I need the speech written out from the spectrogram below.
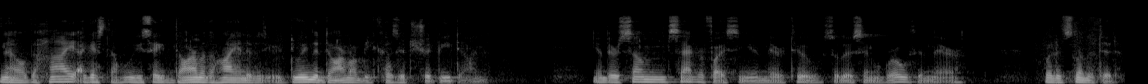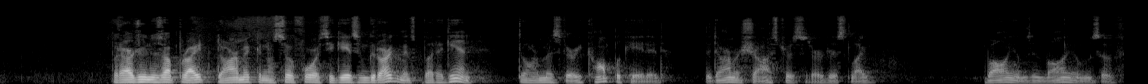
Now, the high, I guess when we say Dharma, the high end of it, you're doing the Dharma because it should be done. And there's some sacrificing in there too, so there's some growth in there, but it's limited. But Arjuna is upright, dharmic, and so forth. He gave some good arguments, but again, Dharma is very complicated. The Dharma Shastras are just like volumes and volumes of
